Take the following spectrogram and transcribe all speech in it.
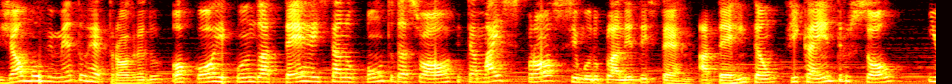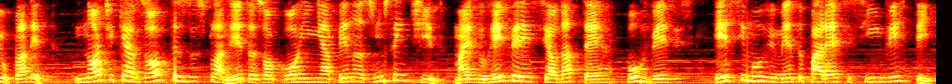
Já o movimento retrógrado ocorre quando a Terra está no ponto da sua órbita mais próximo do planeta externo. A Terra, então, fica entre o Sol e o planeta. Note que as órbitas dos planetas ocorrem em apenas um sentido, mas do referencial da Terra, por vezes, esse movimento parece se inverter.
